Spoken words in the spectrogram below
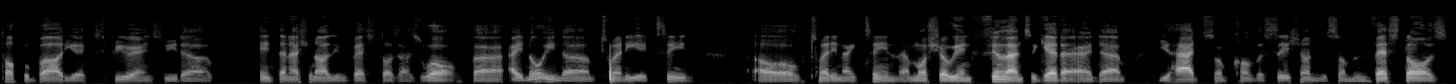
talk about your experience with uh, international investors as well. Uh, I know in um, 2018 or 2019, I'm not sure, we're in Finland together and um, you had some conversation with some investors.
